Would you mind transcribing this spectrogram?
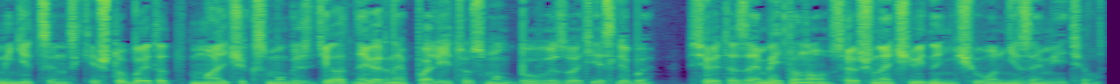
медицинский. Что бы этот мальчик смог сделать? Наверное, полицию смог бы вызвать, если бы все это заметил, но совершенно очевидно ничего он не заметил.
